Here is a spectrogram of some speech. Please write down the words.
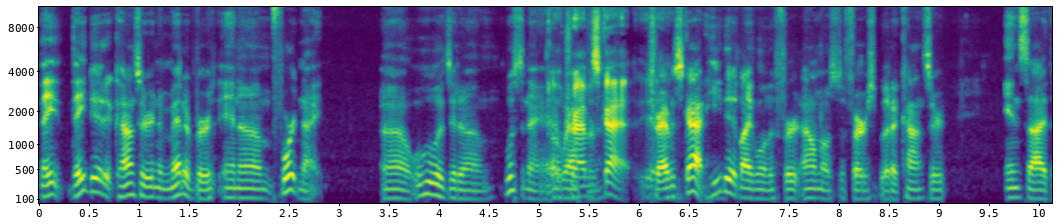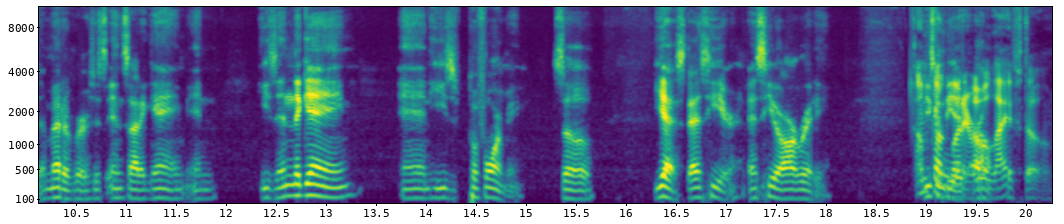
they they did a concert in the metaverse in um Fortnite. Uh, who was it? Um, what's the name? Oh. Travis Scott. Yeah. Travis Scott. He did like one of the first. I don't know, if it's the first, but a concert inside the metaverse. It's inside a game, and he's in the game and he's performing. So, yes, that's here. That's here already. I'm You talking about a- in real oh. life though.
